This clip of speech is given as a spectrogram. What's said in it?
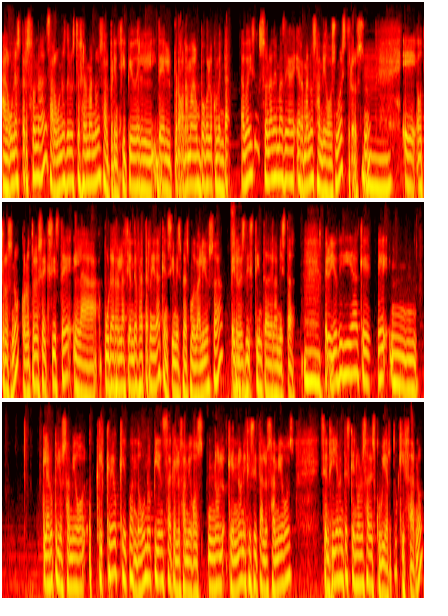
algunas personas, algunos de nuestros hermanos, al principio del, del programa un poco lo comentabais, son además de hermanos amigos nuestros, ¿no? Eh, otros no, con otros existe la pura relación de fraternidad que en sí misma es muy valiosa, pero es distinta de la amistad. Mm. Pero yo diría que eh, mm, claro que los amigos, creo que cuando uno piensa que los amigos no, que no necesita a los amigos, sencillamente es que no los ha descubierto, quizá, ¿no?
